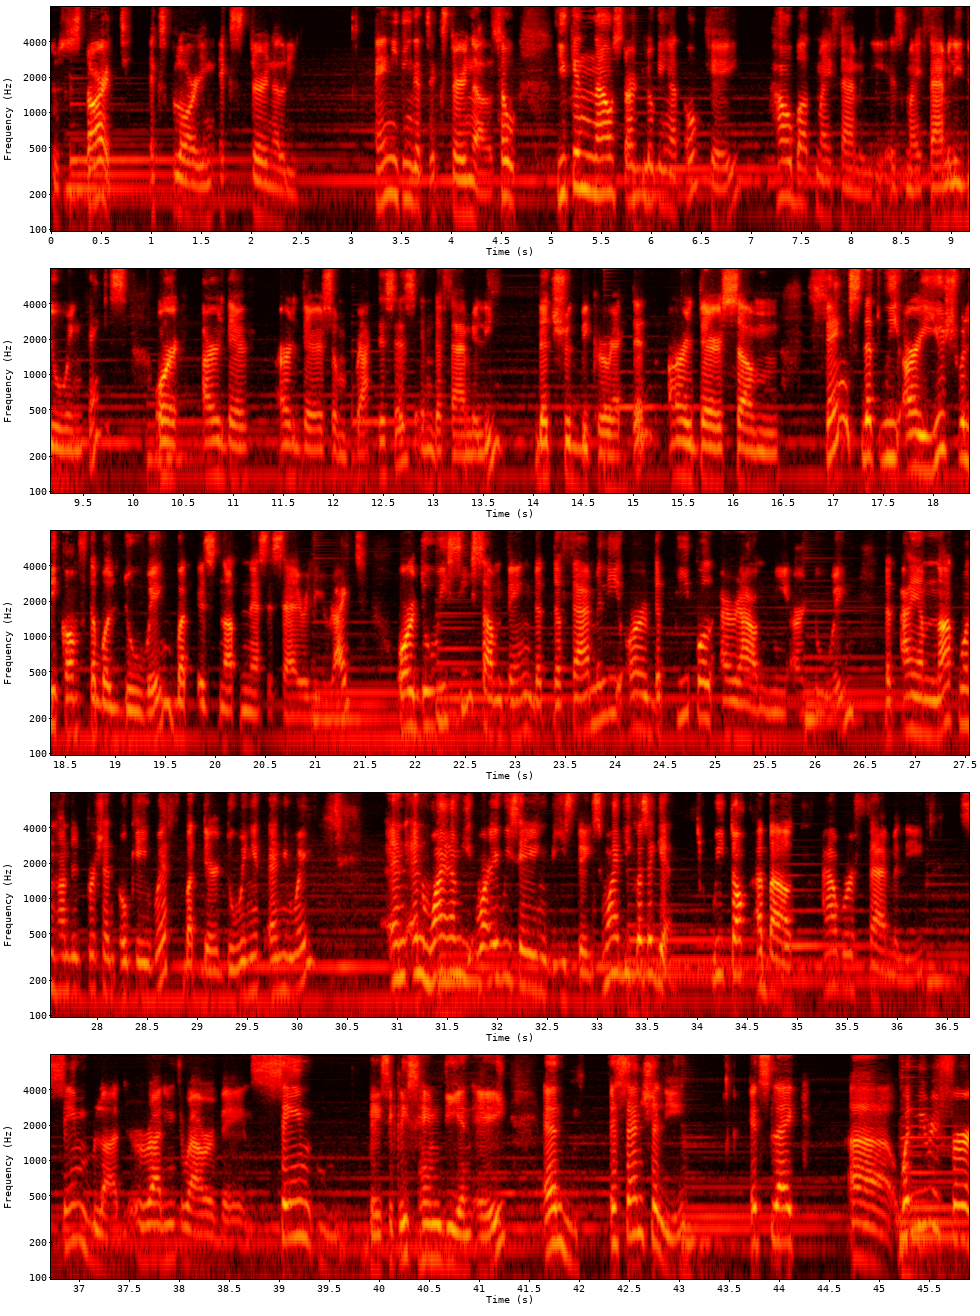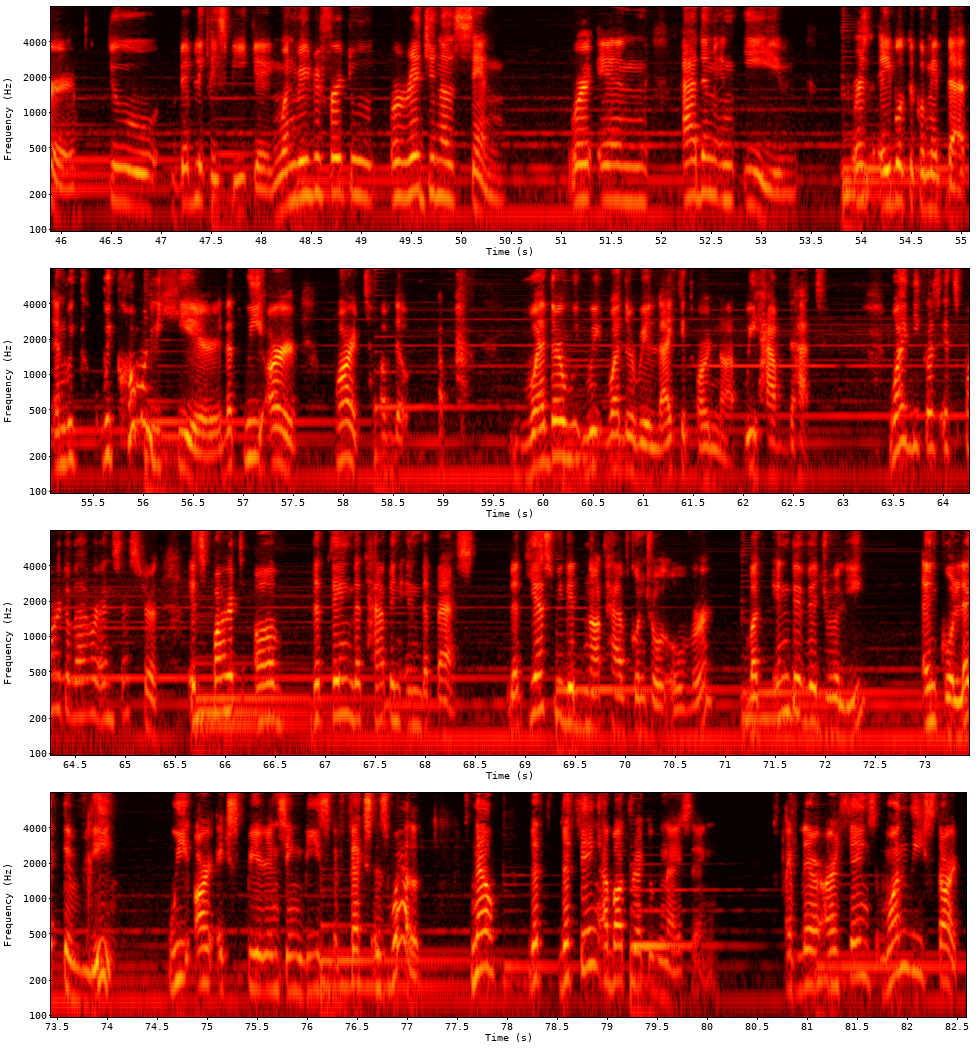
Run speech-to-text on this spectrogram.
to start exploring externally. Anything that's external. So you can now start looking at okay, how about my family? Is my family doing things? Or are there are there some practices in the family that should be corrected? Are there some things that we are usually comfortable doing but is not necessarily right? Or do we see something that the family or the people around me are doing that I am not 100% okay with, but they're doing it anyway? And and why am why are we saying these things? Why? Because again, we talk about our family, same blood running through our veins, same basically same DNA, and essentially, it's like uh, when we refer to biblically speaking, when we refer to original sin, we're in Adam and Eve were able to commit that, and we we commonly hear that we are part of the whether we, we whether we like it or not, we have that. Why? Because it's part of our ancestor. It's part of the thing that happened in the past. That yes, we did not have control over, but individually and collectively, we are experiencing these effects as well. Now, the, the thing about recognizing if there are things when we start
